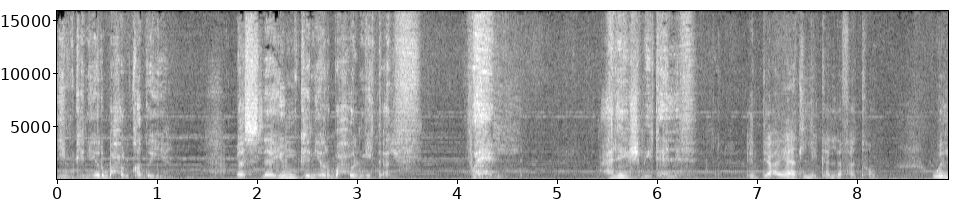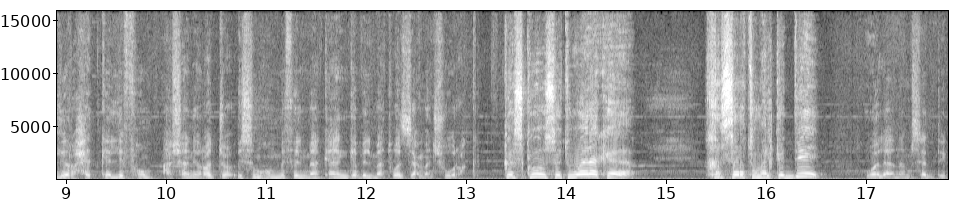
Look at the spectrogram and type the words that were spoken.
يمكن يربحوا القضية بس لا يمكن يربحوا المئة ألف. ويل عليش مئة ألف؟ الدعايات اللي كلفتهم واللي راح تكلفهم عشان يرجعوا اسمهم مثل ما كان قبل ما توزع منشورك. كسكوسة وركة خسرتهم هالكدي ولا أنا مصدق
